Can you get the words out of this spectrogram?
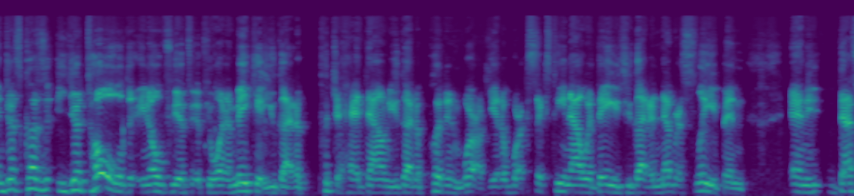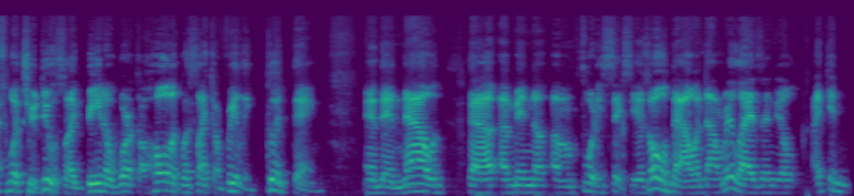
And just because you're told, you know, if you, if, if you want to make it, you got to put your head down, you got to put in work, you got to work 16 hour days, you got to never sleep. And, and that's what you do. So, like, being a workaholic was like a really good thing. And then now that I'm in, I'm 46 years old now, and now I'm realizing, you know, I can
